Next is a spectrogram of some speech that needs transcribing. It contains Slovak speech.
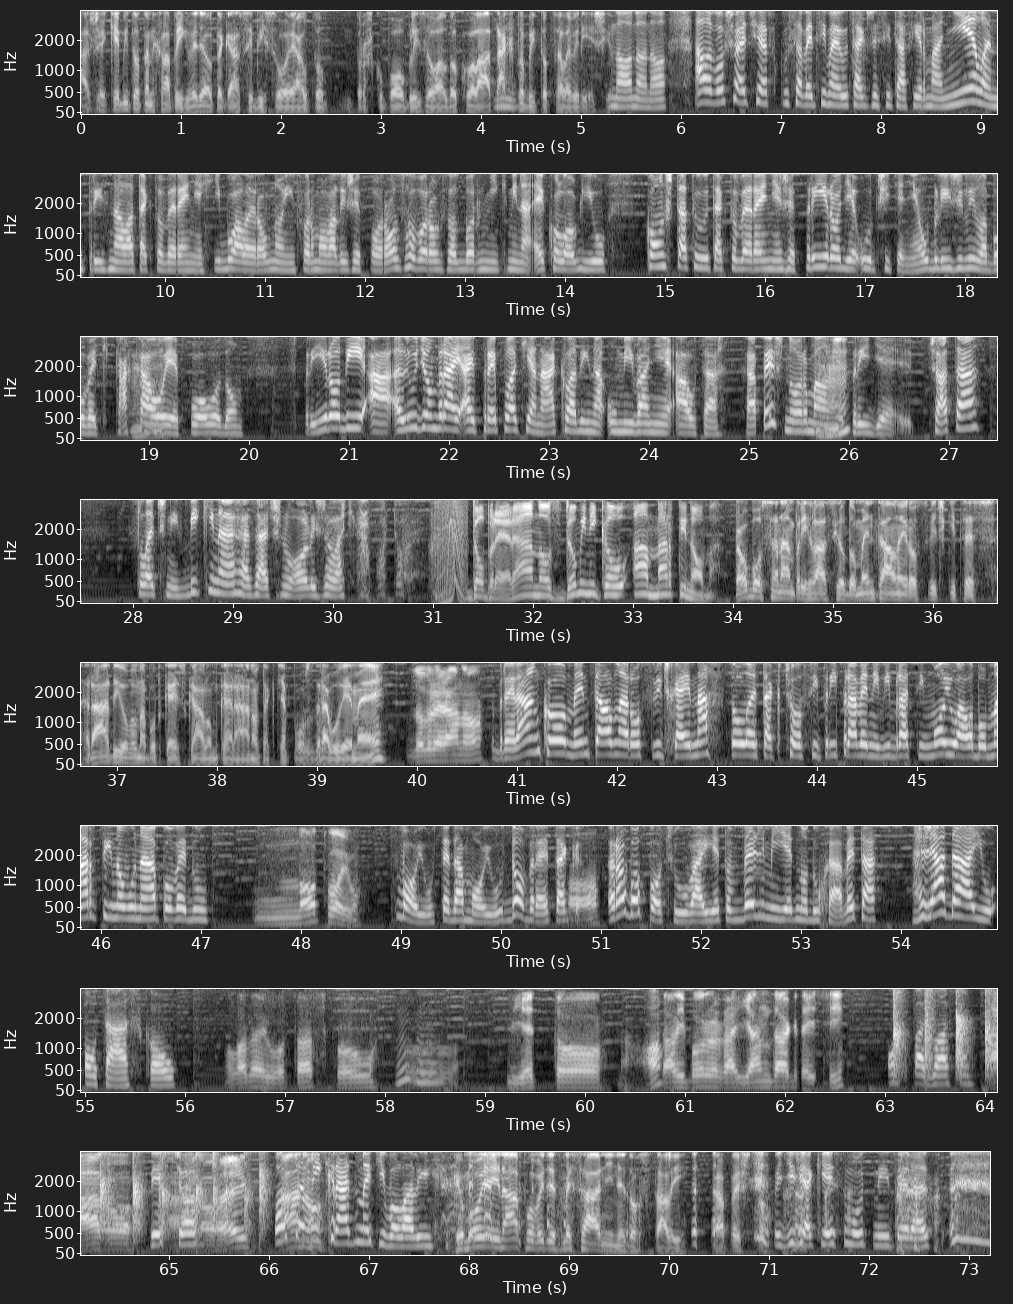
A že keby to ten chlapík vedel, tak asi by svoje auto trošku pooblizoval dokola a takto by to celé vyriešil. No, no, no. Ale vo Švajčiarsku sa veci majú tak, že si tá firma nielen priznala takto verejne chybu, ale rovno informovali, že po rozhovoroch s odborníkmi na ekológiu konštatujú takto verejne, že prírode určite neublížili, lebo veď kakao mm. je pôvodom z prírody a ľuďom vraj aj preplatia náklady na umývanie auta. Chápeš? Normálne mm-hmm. príde čata, slečny v bikinách a začnú olizovať kapotu. Dobré ráno s Dominikou a Martinom. Robo sa nám prihlásil do mentálnej rozcvičky cez radiovlna.sk lomka ráno, tak ťa pozdravujeme. Dobré ráno. Dobré ránko, mentálna rozcvička je na stole, tak čo si pripravený vybrať si moju alebo Martinovú nápovedu? No, tvoju. Tvoju, teda moju. Dobre, tak No. Robo počúvaj, je to veľmi jednoduchá veta. Hľadajú otázkou. Hľadajú otázkou. Mhm. Je to No. Dalibor Janda, kde si? Odpadla som. Áno. Vieš čo? Áno. Hej, Posledný Áno. krát sme ti volali. K mojej nápovede sme sa ani nedostali. Chápeš to? Vidíš, aký je smutný teraz.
